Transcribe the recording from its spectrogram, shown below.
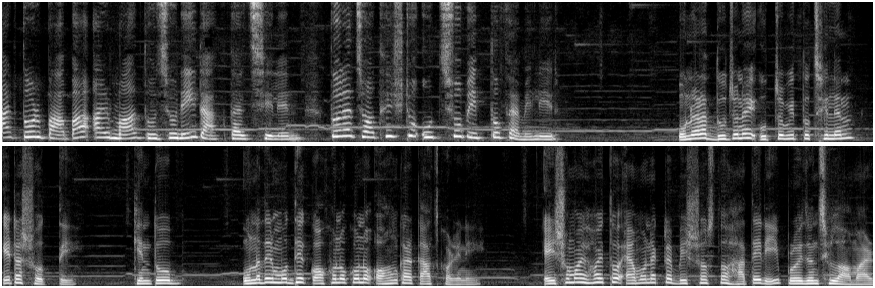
আর তোর বাবা আর মা দুজনেই ডাক্তার ছিলেন। তোরা যথেষ্ট উচ্চবিত্ত ফ্যামিলির। ওনারা দুজনেই উচ্চবিত্ত ছিলেন, এটা সত্যি। কিন্তু ওনাদের মধ্যে কখনো কোনো অহংকার কাজ করেনি। এই সময় হয়তো এমন একটা বিশ্বস্ত হাতেরই প্রয়োজন ছিল আমার।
